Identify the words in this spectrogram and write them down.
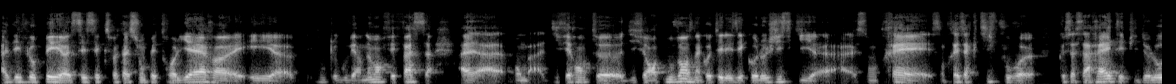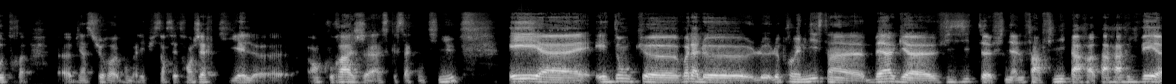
à développer ses exploitations pétrolières et, donc le gouvernement fait face à, bon, bah, différentes, euh, différentes mouvances. D'un côté, les écologistes qui euh, sont, très, sont très actifs pour euh, que ça s'arrête, et puis de l'autre, bien sûr, bon, bah, les puissances étrangères qui, elles, encouragent à ce que ça continue. Et, et donc, voilà, le, le, Premier ministre, hein, Berg, visite, finalement, enfin, finit par, par arriver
